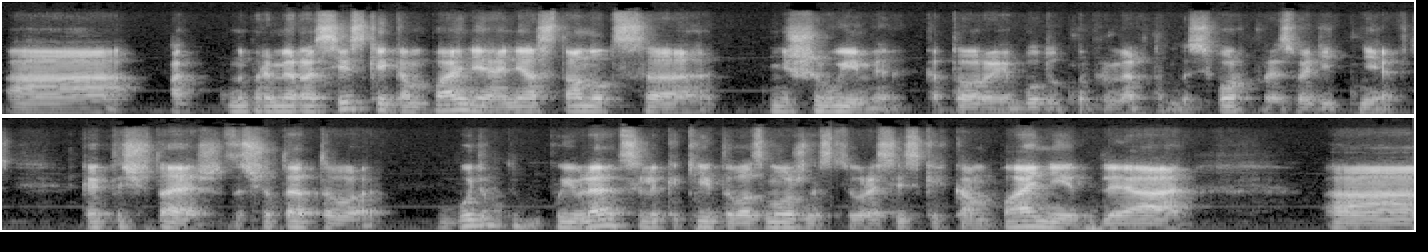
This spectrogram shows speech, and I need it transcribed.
А, а, например, российские компании, они останутся нишевыми, которые будут, например, там, до сих пор производить нефть. Как ты считаешь, за счет этого будет, появляются ли какие-то возможности у российских компаний для э,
